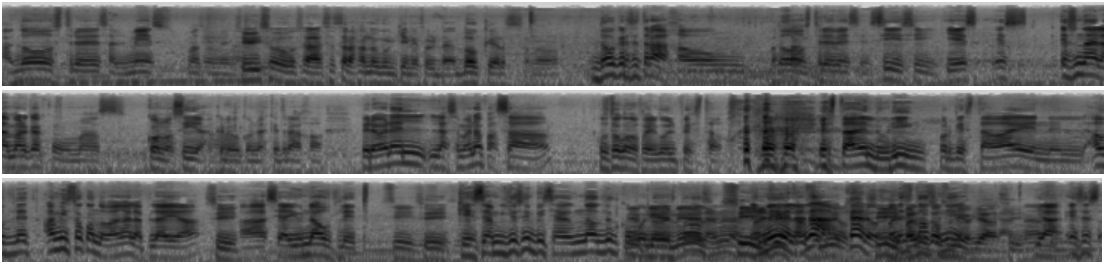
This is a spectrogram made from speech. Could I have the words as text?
a dos, tres al mes, más o menos. Sí, hizo, o sea, ¿estás trabajando con quiénes ahorita? ¿Dockers o no? Dockers he trabajado un- dos, tres veces, sí, sí. Y es, es, es una de las marcas como más conocidas, creo, con las que he trabajado. Pero ahora el- la semana pasada, justo cuando fue el golpe de Estado, estaba en Lurín, porque estaba en el outlet. ¿Han visto cuando van a la playa? Sí. Ah, sí, hay un outlet. Sí, sí. Que se- yo siempre decía un outlet como el de en medio de Estados la Unidos. nada. Sí, en medio de la nada, Unidos. claro. sí, parece parece Estados Estados Unidos. Unidos, ya, sí. Ya, ese es-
